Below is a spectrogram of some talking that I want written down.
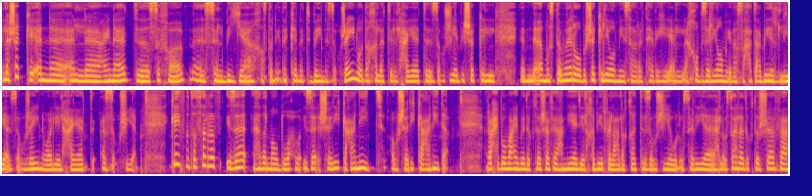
لا شك أن العناد صفة سلبية خاصة إذا كانت بين الزوجين ودخلت الحياة الزوجية بشكل مستمر وبشكل يومي صارت هذه الخبز اليومي إذا صح تعبير للزوجين وللحياة الزوجية. كيف نتصرف إذا هذا الموضوع وإذا شريك عنيد أو شريكة عنيدة؟ رحبوا معي بدكتور شافع عنيادي الخبير في العلاقات الزوجية والأسرية. أهلا وسهلا دكتور شافع.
